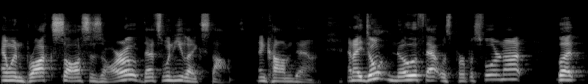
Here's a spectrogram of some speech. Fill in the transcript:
And when Brock saw Cesaro, that's when he like stopped and calmed down. And I don't know if that was purposeful or not, but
